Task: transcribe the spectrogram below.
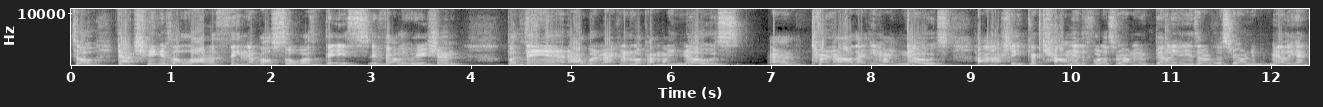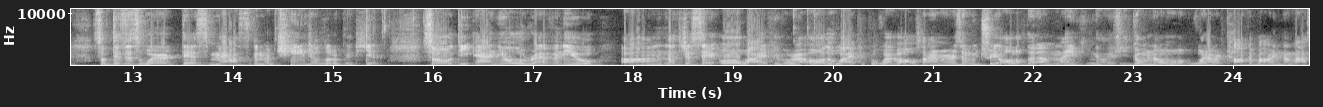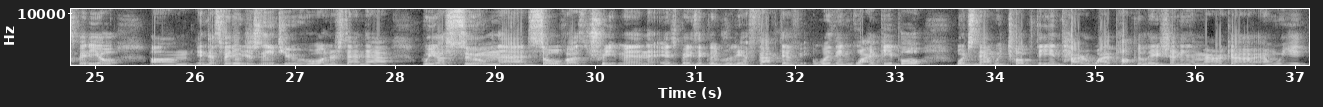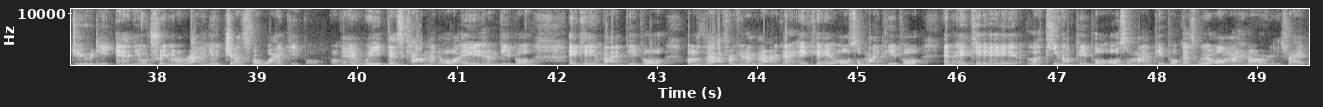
So that changes a lot of thing about SAVA's base evaluation. But then I went back and looked at my notes and turned out that in my notes, I actually accounted for the 300 billion instead of the 300 million. So this is where this math is gonna change a little bit here. So the annual revenue, let's just say all white people, right? All the white people who have Alzheimer's and we treat all of them. Like, you know, if you don't know whatever to talk about in the last video, um, in this video, you just need to understand that we assume that SAVA's treatment is basically really effective within white people, which then we took the entire white population in America and we do the annual treatment revenue just for white people. Okay, we discounted all Asian people, aka my people, all of the African American, aka also my people, and aka Latino people, also my people, because we're all minorities, right?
